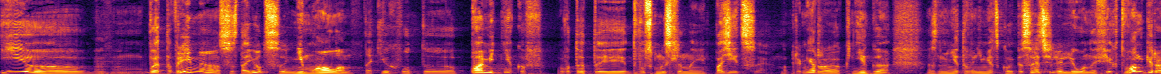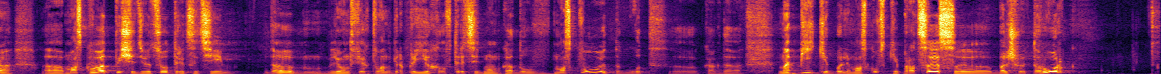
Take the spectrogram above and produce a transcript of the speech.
И э, угу. в это время создается немало таких вот э, памятников вот этой двусмысленной позиции. Например, книга знаменитого немецкого писателя Леона Фехтвангера «Москва 1937». Да, Леон Фехтвангер приехал в 1937 году в Москву. Это год, э, когда на пике были московские процессы, большой террор,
